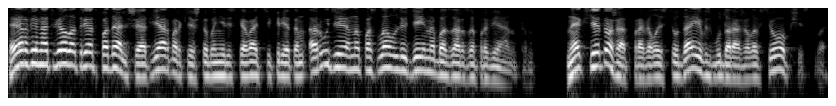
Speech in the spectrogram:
Эрвин отвел отряд подальше от ярмарки, чтобы не рисковать секретом орудия, но послал людей на базар за провиантом. Нексия тоже отправилась туда и взбудоражила все общество.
